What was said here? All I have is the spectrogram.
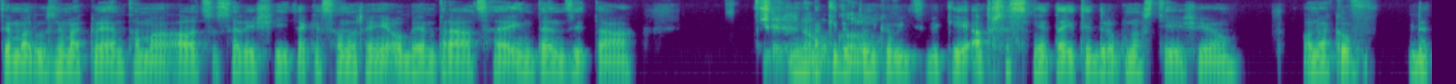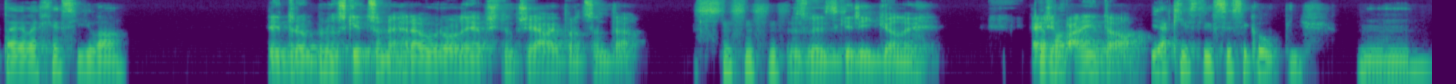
těma různýma klientama, ale co se liší, tak je samozřejmě objem práce, intenzita, všechno nějaký okolo. doplňkový cviky a přesně tady ty drobnosti, že jo. On jako v detailech je síla. Ty drobnosti, co nehrajou roli a přitom přidávají procenta. To jsme vždycky říkali. Každopádně to. Jaký slív si si koupíš? Hmm.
